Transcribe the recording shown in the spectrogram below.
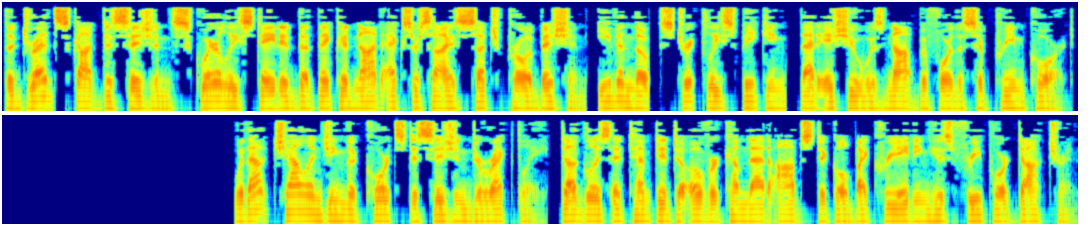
The Dred Scott decision squarely stated that they could not exercise such prohibition, even though, strictly speaking, that issue was not before the Supreme Court. Without challenging the court's decision directly, Douglas attempted to overcome that obstacle by creating his Freeport Doctrine.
